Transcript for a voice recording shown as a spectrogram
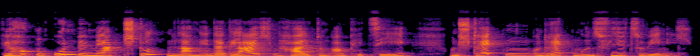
Wir hocken unbemerkt stundenlang in der gleichen Haltung am PC und strecken und recken uns viel zu wenig.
